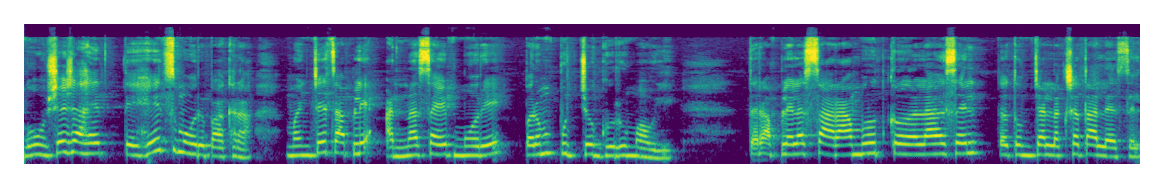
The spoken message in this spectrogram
वंशज आहेत ते हेच मोरपाखरा म्हणजेच आपले अण्णासाहेब मोरे परमपूज्य गुरुमाऊली. तर आपल्याला सारामृत कळला असेल तर तुमच्या लक्षात आलं असेल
